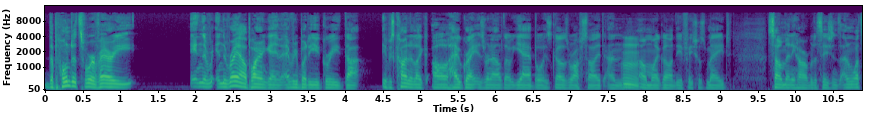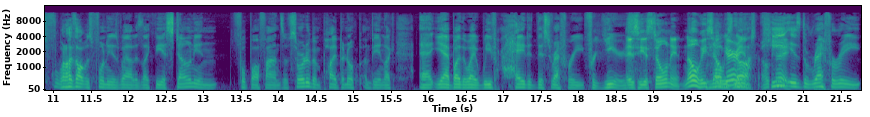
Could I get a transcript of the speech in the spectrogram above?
the pundits were very in the in the Real Bayern game. Everybody agreed that it was kind of like, oh, how great is Ronaldo? Yeah, but his goals were offside, and Mm. oh my god, the officials made so many horrible decisions. And what's what I thought was funny as well is like the Estonian football fans have sort of been piping up and being like, uh, yeah, by the way, we've hated this referee for years. Is he Estonian? No, he's no, Hungarian. he's not. Okay. He is the referee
